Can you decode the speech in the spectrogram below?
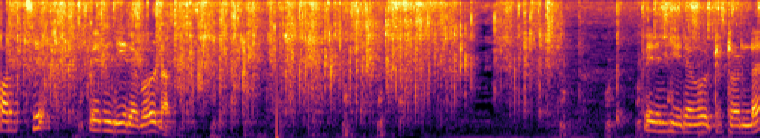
കുറച്ച് പെരുംജീരകം ഇടാം. പെരുംജീരകം ഇട്ടിട്ടുണ്ട്.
